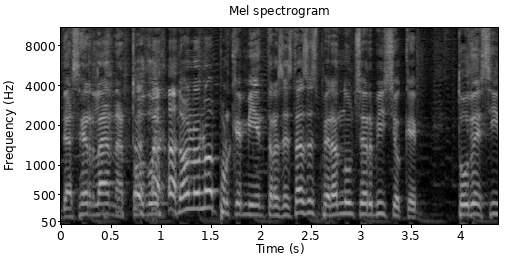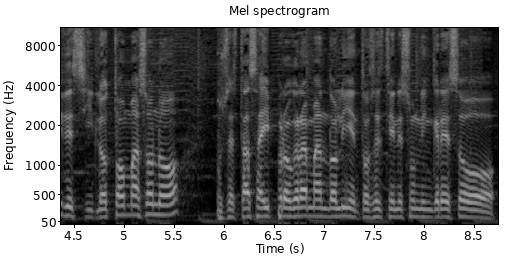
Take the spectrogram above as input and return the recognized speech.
de hacer lana todo el- No, no, no, porque mientras estás esperando un servicio que tú decides si lo tomas o no, pues estás ahí programándole y entonces tienes un ingreso,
